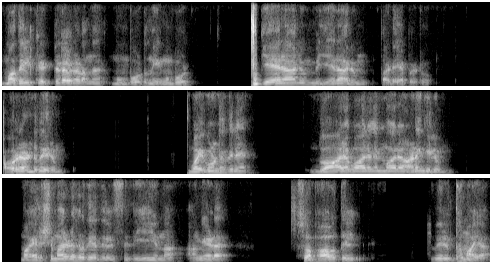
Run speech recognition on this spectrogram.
മതിൽ കെട്ടിടൽ കടന്ന് മുമ്പോട്ട് നീങ്ങുമ്പോൾ ജയനാലും വിജയനാലും തടയപ്പെട്ടു. അവർ രണ്ടുപേരും വൈകുണ്ഠത്തിലെ ദ്വാരപാലകന്മാരാണെങ്കിലും മഹർഷിമാരുടെ ഹൃദയത്തിൽ സ്ഥിതി ചെയ്യുന്ന അങ്ങയുടെ സ്വഭാവത്തിൽ വിരുദ്ധമായ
